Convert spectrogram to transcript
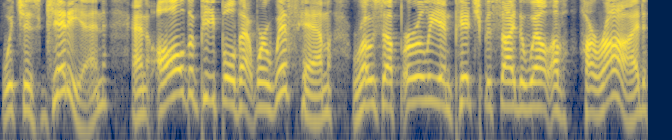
which is Gideon, and all the people that were with him rose up early and pitched beside the well of Harod,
